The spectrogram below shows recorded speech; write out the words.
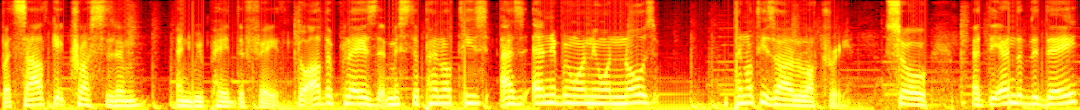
but Southgate trusted him and repaid the faith. The other players that missed the penalties, as anyone knows, penalties are a lottery. So at the end of the day,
